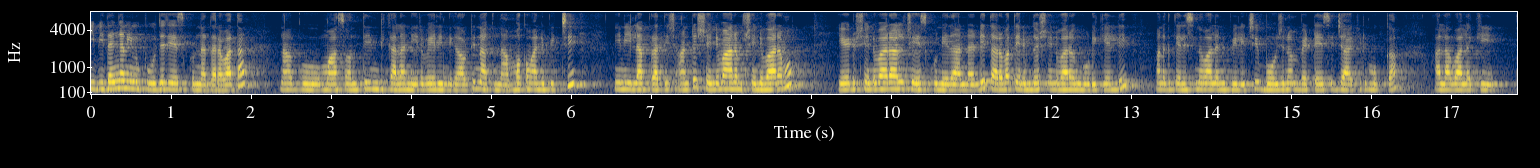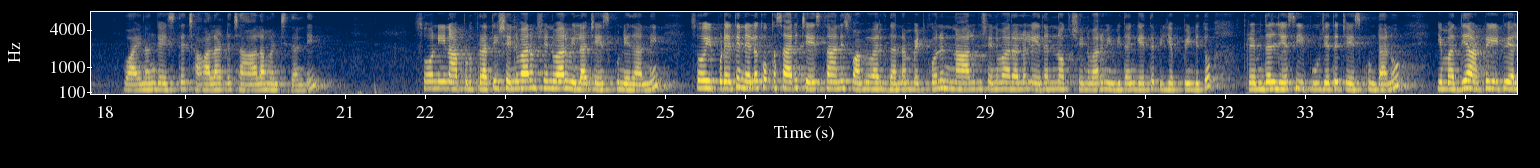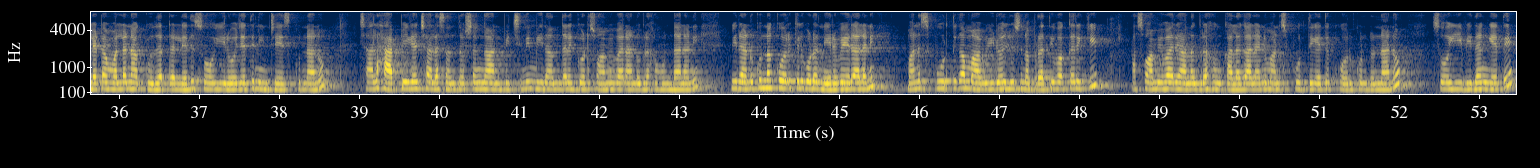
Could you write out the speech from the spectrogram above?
ఈ విధంగా నేను పూజ చేసుకున్న తర్వాత నాకు మా సొంత ఇంటి కళ నెరవేరింది కాబట్టి నాకు నమ్మకం అనిపించి నేను ఇలా ప్రతి అంటే శనివారం శనివారము ఏడు శనివారాలు చేసుకునేదాన్ని అండి. తర్వాత ఎనిమిదో శనివారం గుడికి వెళ్ళి మనకు తెలిసిన వాళ్ళని పిలిచి భోజనం పెట్టేసి జాకెట్ ముక్క అలా వాళ్ళకి వాయినంగా ఇస్తే చాలా అంటే చాలా మంచిదండి. సో నేను అప్పుడు ప్రతి శనివారం శనివారం ఇలా చేసుకునేదాన్ని. సో ఇప్పుడైతే నెలకు ఒకసారి చేస్తా అని స్వామివారికి దండం పెట్టుకొని నాలుగు శనివారాల్లో లేదన్నా ఒక శనివారం ఈ విధంగా అయితే బియ్యం పిండితో ప్రమిదలు చేసి ఈ పూజ అయితే చేసుకుంటాను. ఈ మధ్య అటు ఇటు వెళ్ళటం వల్ల నాకు కుదరటం లేదు. సో ఈ రోజైతే నేను చేసుకున్నాను. చాలా హ్యాపీగా చాలా సంతోషంగా అనిపించింది. మీరందరికి కూడా స్వామివారి అనుగ్రహం ఉండాలని మీరు అనుకున్న కోరికలు కూడా నెరవేరాలని మనస్ఫూర్తిగా మా వీడియోలు చూసిన ప్రతి ఒక్కరికి ఆ స్వామివారి అనుగ్రహం కలగాలని మనస్ఫూర్తిగా అయితే కోరుకుంటున్నాను. సో ఈ విధంగా అయితే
